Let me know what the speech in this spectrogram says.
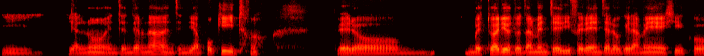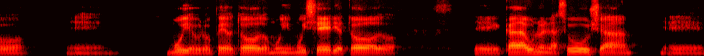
y, al no entender nada entendía poquito, pero un vestuario totalmente diferente a lo que era México, eh, muy europeo todo, muy, muy serio todo, eh, cada uno en la suya, eh,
